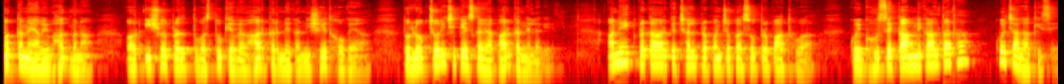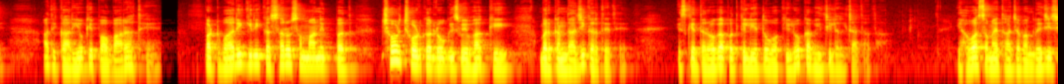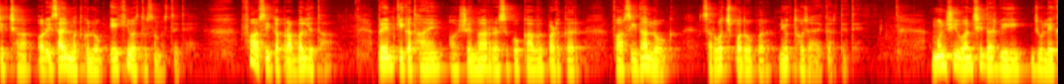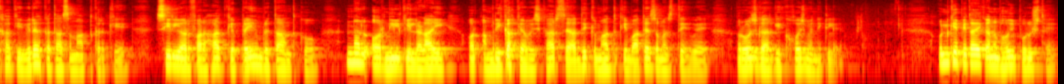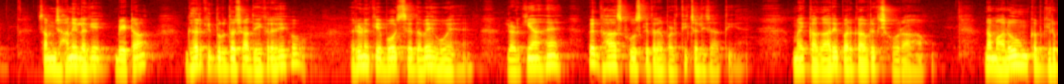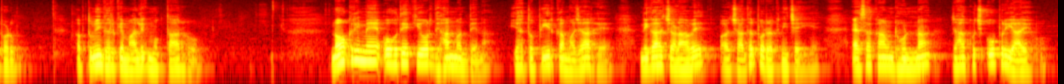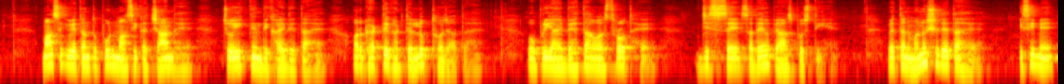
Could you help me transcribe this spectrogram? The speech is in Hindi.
नमक का नया विभाग बना और ईश्वर प्रदत्त वस्तु के व्यवहार करने का निषेध हो गया तो लोग चोरी छिपे इसका व्यापार करने लगे। अनेक प्रकार के छल प्रपंचों का सूत्रपात हुआ। कोई घूस से काम निकालता था, कोई चालाकी से। अधिकारियों के पौबारह थे। पटवारी गिरी का सर्व सम्मानित पद छोड़ छोड़कर लोग इस विभाग की बरकंदाजी करते थे। इसके दरोगा पद के लिए तो वकीलों का भी जी ललचाता था। यह वह समय था जब अंग्रेज़ी शिक्षा और ईसाई मत को लोग एक ही वस्तु समझते थे। फारसी का प्राबल्य था। प्रेम की कथाएँ और श्रृंगार रस को काव्य पढ़कर फारसीदा लोग सर्वोच्च पदों पर नियुक्त हो जाया करते थे। मुंशी वंशीधर भी जो लेखा की विरह कथा समाप्त करके सीरी और फरहाद के प्रेम वृतांत को नल और नील की लड़ाई और अमेरिका के आविष्कार से अधिक महत्व की बातें समझते हुए रोज़गार की खोज में निकले। उनके पिता एक अनुभवी पुरुष थे। समझाने लगे, बेटा, घर की दुर्दशा देख रहे हो? ऋण के बोझ से दबे हुए हैं। लड़कियाँ हैं, वे घास फूस की तरह बढ़ती चली जाती हैं। मैं कगारे पर का वृक्ष हो रहा हूँ। न मालूम कब गिर पड़ूँ। अब तुम ही घर के मालिक मुख्तार हो। नौकरी में ओहदे की ओर ध्यान मत देना। यह तो पीर का मजार है। निगाह चढ़ावे और चादर पर रखनी चाहिए। ऐसा काम ढूंढना जहाँ कुछ ऊपरी आय हो। मासिक वेतन तो पूर्ण मासिक का चाँद है, जो एक दिन दिखाई देता है और घटते घटते लुप्त हो जाता है। ऊपरी आय बहता हुआ स्रोत है, जिससे सदैव प्यास बुझती है। वेतन मनुष्य देता है, इसी में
